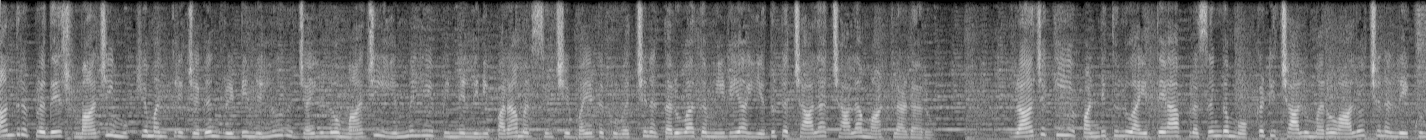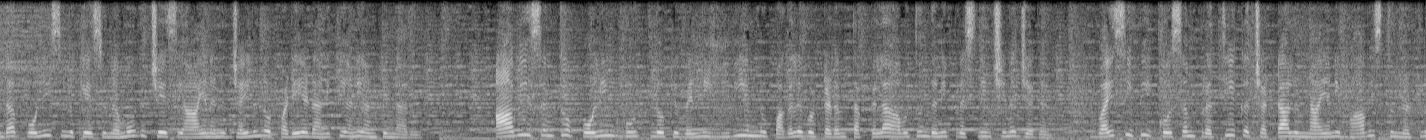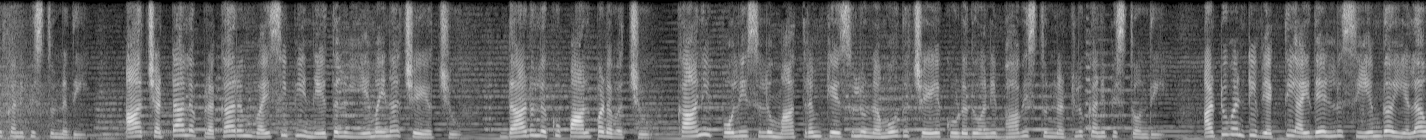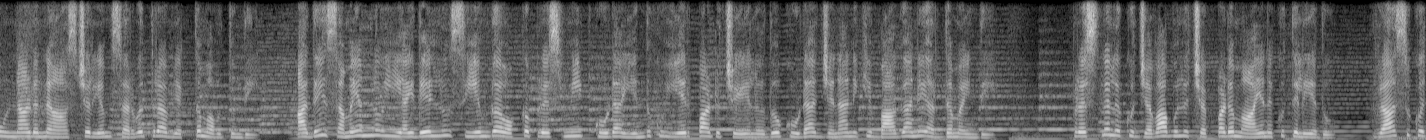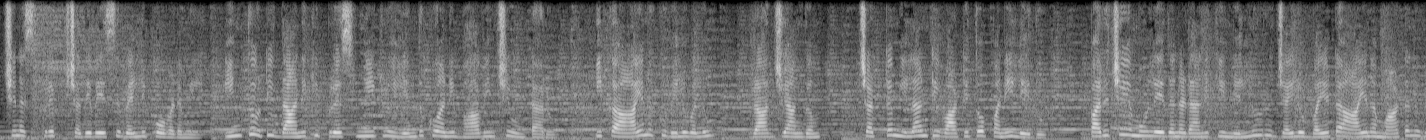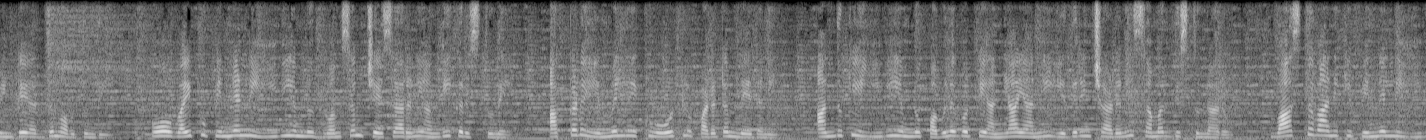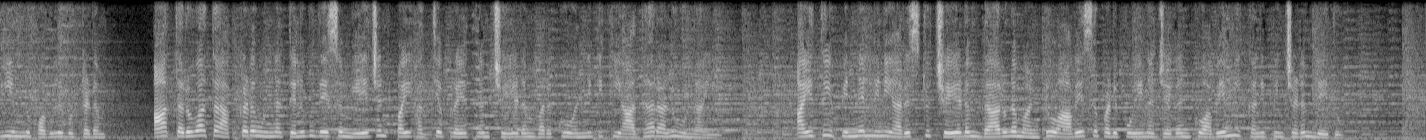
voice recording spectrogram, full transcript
ఆంధ్రప్రదేశ్ మాజీ ముఖ్యమంత్రి జగన్ రెడ్డి నెల్లూరు జైలులో మాజీ ఎమ్మెల్యే పిన్నెల్లిని పరామర్శించి బయటకు వచ్చిన తరువాత మీడియా ఎదుట చాలా చాలా మాట్లాడారు. రాజకీయ పండితులు అయితే ఆ ప్రసంగం ఒక్కటి చాలు మరో ఆలోచన లేకుండా పోలీసులు కేసు నమోదు చేసి ఆయనను జైలులో పడేయడానికి అని అంటున్నారు. ఆవేశంతో పోలింగ్ బూత్లోకి వెళ్ళి ఈవీఎంను పగలగొట్టడం తప్పెలా అవుతుందని ప్రశ్నించిన జగన్. వైసీపీ కోసం ప్రత్యేక చట్టాలున్నాయని భావిస్తున్నట్లు కనిపిస్తున్నది. ఆ చట్టాల ప్రకారం వైసీపీ నేతలు ఏమైనా చేయొచ్చు దాడులకు పాల్పడవచ్చు కానీ పోలీసులు మాత్రం కేసులు నమోదు చేయకూడదు అని భావిస్తున్నట్లు కనిపిస్తోంది. అటువంటి వ్యక్తి ఐదేళ్ళు సీఎంగా ఎలా ఉన్నాడన్న ఆశ్చర్యం సర్వత్రా వ్యక్తం అవుతుంది అదే సమయంలో ఈ ఐదేళ్ళు సీఎంగా ఒక్క ప్రెస్ మీట్ కూడా ఎందుకు ఏర్పాటు చేయలేదో కూడా జనానికి బాగానే అర్థమైంది. ప్రశ్నలకు జవాబులు చెప్పడం ఆయనకు తెలియదు. రాసుకొచ్చిన స్క్రిప్ట్ చదివేసి వెళ్ళిపోవడమే ఇంతోటి దానికి ప్రెస్ మీట్లు ఎందుకు అని భావించి ఉంటారు. ఇక ఆయనకు విలువలు రాజ్యాంగం చట్టం ఇలాంటి వాటితో పని లేదు. పరిచయమూ లేదనడానికి నెల్లూరు జైలు బయట ఆయన మాటలు వింటే అర్థం అవుతుంది ఓ వైపు పిన్నెల్ని ఈవీఎంలు ధ్వంసం చేశారని అంగీకరిస్తూనే అక్కడ ఎమ్మెల్యేకు ఓట్లు పడటం లేదని అందుకే ఈవీఎంను పగులగొట్టి అన్యాయాన్ని ఎదిరించాడని సమర్థిస్తున్నారు. వాస్తవానికి పిన్నెల్లి ఈవీఎంను పగులగొట్టడం ఆ తరువాత అక్కడ ఉన్న తెలుగుదేశం ఏజెంట్పై హత్య ప్రయత్నం చేయడం వరకు అన్నిటికీ ఆధారాలు ఉన్నాయి. అయితే పిన్నెల్లిని అరెస్టు చేయడం దారుణం అంటూ ఆవేశపడిపోయిన జగన్కు అవేమీ కనిపించడం లేదు.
